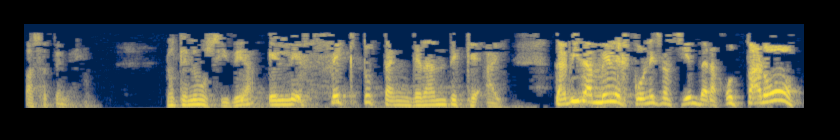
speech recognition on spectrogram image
vas a tener. No tenemos idea el efecto tan grande que hay. David Amelech con esa 100 verajot paró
